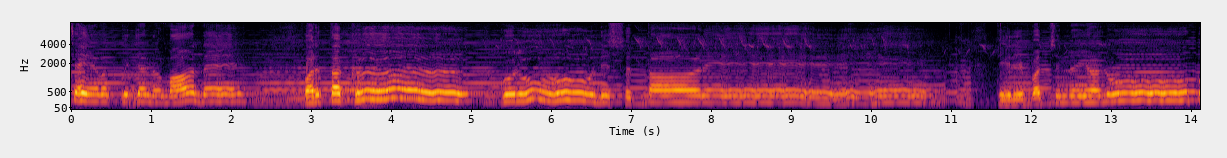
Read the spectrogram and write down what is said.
ਸੇਵਕ ਜਨ ਮਾਨੇ, ਪਰ ਤਖ ਗੁਰੂ ਨਿਸਤਾਰੇ। ਤੇਰੇ ਬਚਨ ਅਨੂਪ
